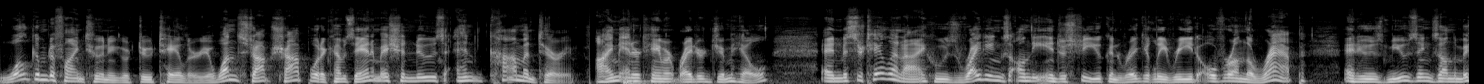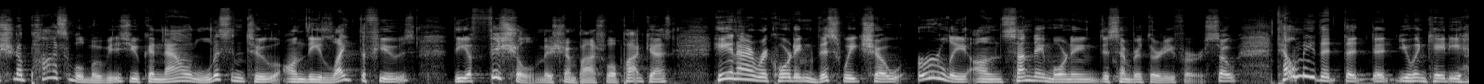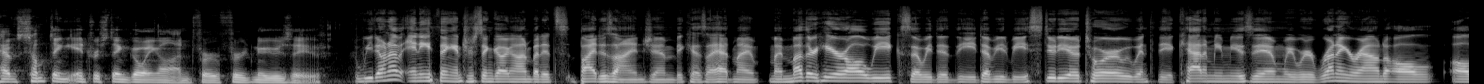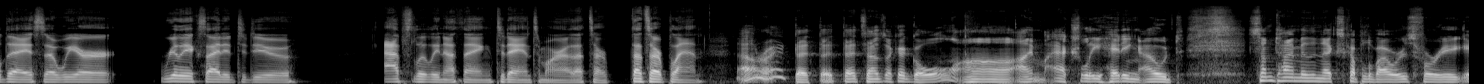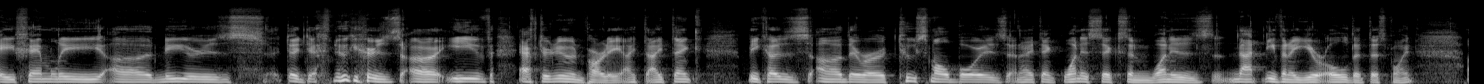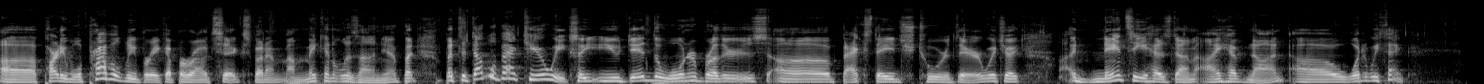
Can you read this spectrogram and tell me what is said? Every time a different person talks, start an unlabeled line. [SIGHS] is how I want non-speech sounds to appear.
Welcome to Fine Tuning with Drew Taylor, your one stop shop when it comes to animation news and commentary. I'm entertainment writer Jim Hill, and Mr. Taylor and I, whose writings on the industry you can regularly read over on The Wrap, and whose musings on the Mission Impossible movies you can now listen to on the Light the Fuse, the official Mission Impossible podcast, he and I are recording this week's show early on Sunday morning, December 31st. So tell me that, that, that you and Katie have something interesting going on for, for New Year's Eve.
We don't have anything interesting going on, but it's by design, Jim, because I had my, my mother here all week. So we did the WB studio tour. We went to the Academy Museum. We were running around all all day. So we are really excited to do absolutely nothing today and tomorrow. That's our that's our plan.
All right, that that that sounds like a goal. Uh, I'm actually heading out sometime in the next couple of hours for a, a family uh, New Year's uh, [LAUGHS] New Year's uh, Eve afternoon party. I I think because uh, there are two small boys, and I think one is six and one is not even a year old at this point. Uh, party will probably break up around six, but I'm, I'm making a lasagna. But but to double back to your week, so you did the Warner Brothers uh, backstage tour there, which I, Nancy has done. I have not. Uh, what did we think?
